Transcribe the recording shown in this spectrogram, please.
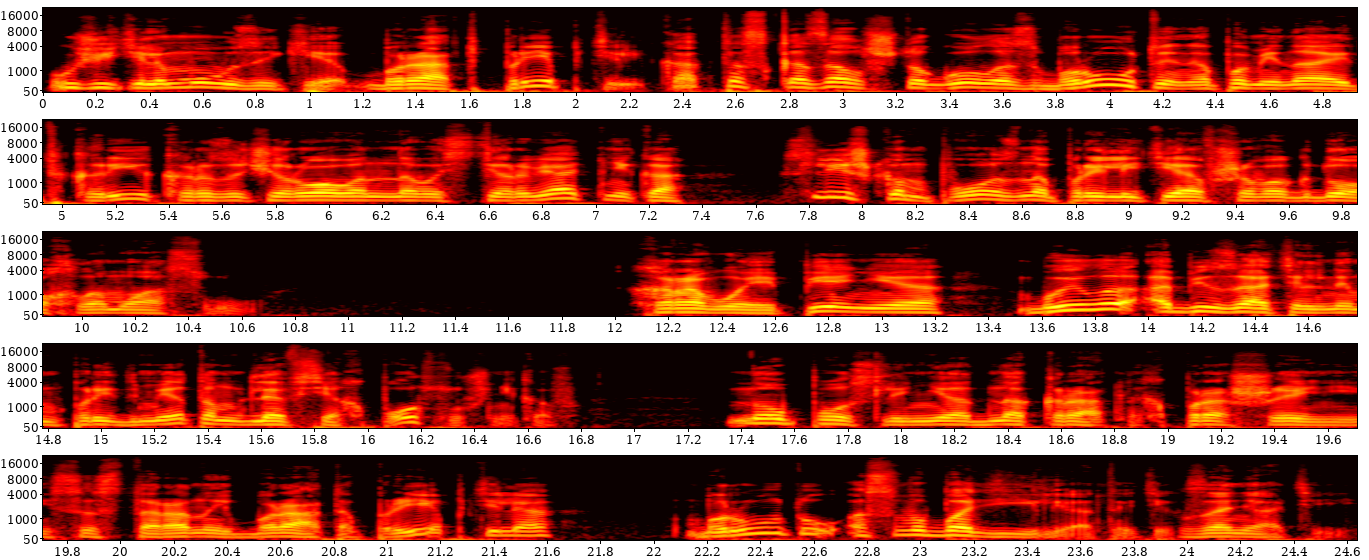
Учитель музыки, брат Прептель, как-то сказал, что голос Бруты напоминает крик разочарованного стервятника — слишком поздно прилетевшего к дохлому ослу. Хоровое пение было обязательным предметом для всех послушников, но после неоднократных прошений со стороны брата Прептеля Бруту освободили от этих занятий.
